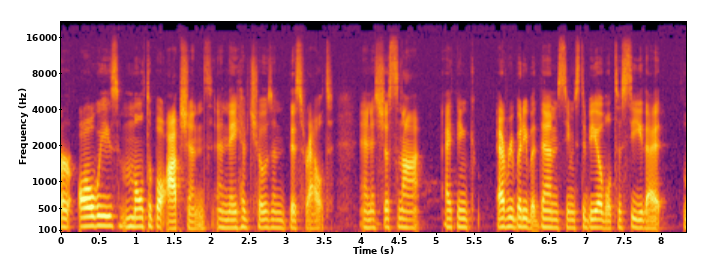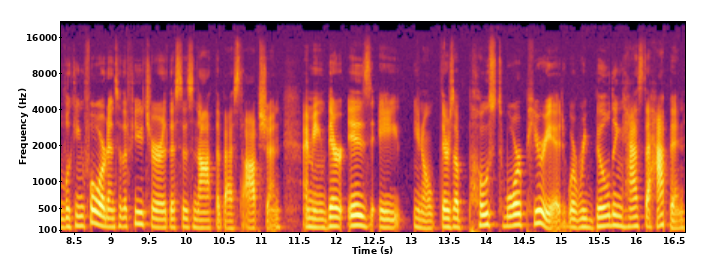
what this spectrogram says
are always multiple options, and they have chosen this route. And it's just not, I think everybody but them seems to be able to see that looking forward into the future, this is not the best option. I mean, there is a, you know, there's a post war period where rebuilding has to happen,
